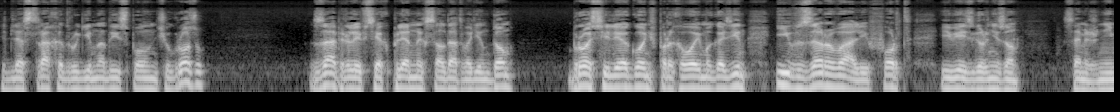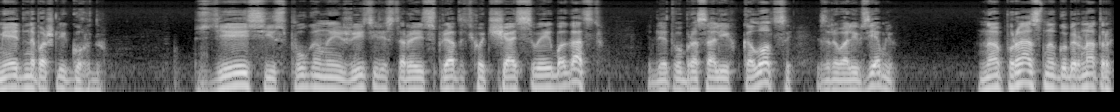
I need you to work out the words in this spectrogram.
и для страха другим надо исполнить угрозу, заперли всех пленных солдат в один дом, бросили огонь в пороховой магазин и взорвали форт и весь гарнизон. Сами же немедленно пошли к городу. Здесь испуганные жители старались спрятать хоть часть своих богатств, и для этого бросали их в колодцы и зарывали в землю. Напрасно губернатор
